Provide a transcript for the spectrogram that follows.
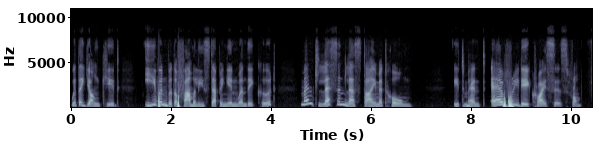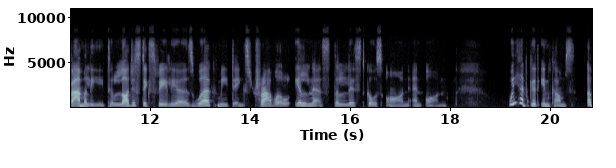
with a young kid, even with a family stepping in when they could, meant less and less time at home. It meant everyday crisis from family to logistics failures, work meetings, travel, illness, the list goes on and on. We had good incomes, a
